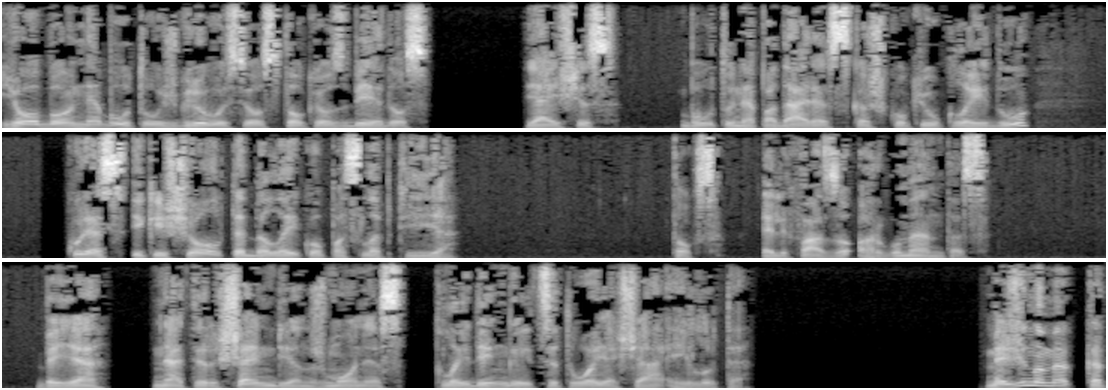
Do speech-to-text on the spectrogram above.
Jobo nebūtų užgriuvusios tokios bėdos. Jei šis būtų nepadaręs kažkokių klaidų, kurias iki šiol tebe laiko paslaptyje. Toks Elifazo argumentas. Beje, net ir šiandien žmonės klaidingai cituoja šią eilutę. Mes žinome, kad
